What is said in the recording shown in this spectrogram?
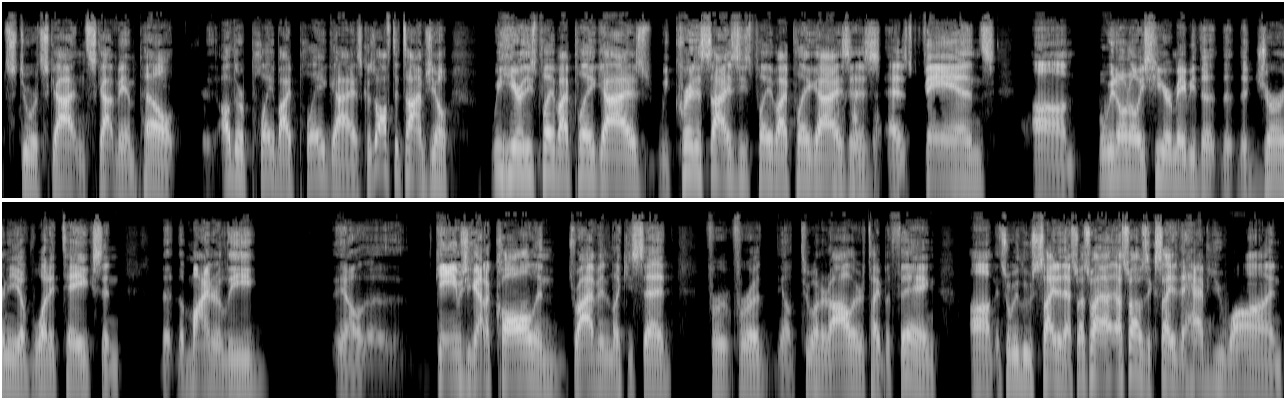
Stuart Scott and Scott Van Pelt, other play-by-play guys, because oftentimes you know we hear these play-by-play guys, we criticize these play-by-play guys as as fans, um, but we don't always hear maybe the, the the journey of what it takes and the the minor league, you know, uh, games you got to call and driving, like you said, for for a you know two hundred dollar type of thing. Um, and so we lose sight of that. So that's why that's why I was excited to have you on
